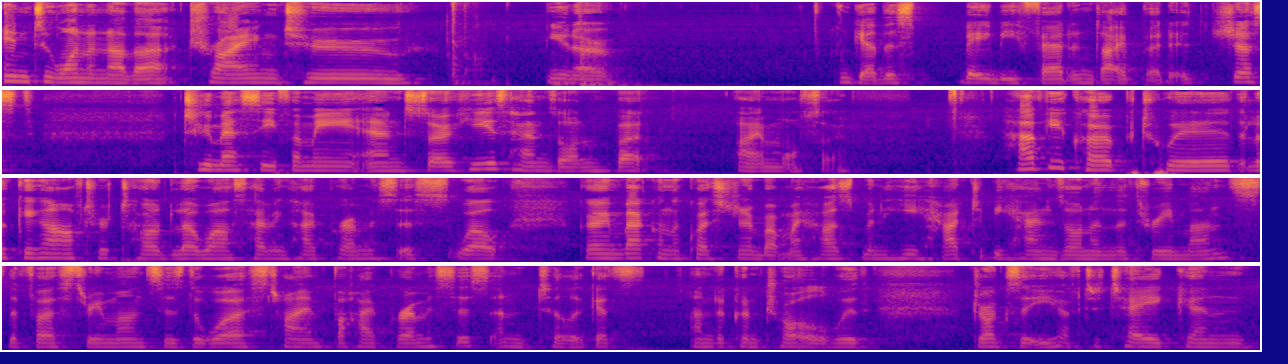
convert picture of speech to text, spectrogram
into one another, trying to, you know, get this baby fed and diapered. It's just too messy for me. And so he is hands on, but I'm also. Have you coped with looking after a toddler whilst having hyperemesis? Well, going back on the question about my husband, he had to be hands on in the three months. The first three months is the worst time for hyperemesis until it gets under control with drugs that you have to take and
